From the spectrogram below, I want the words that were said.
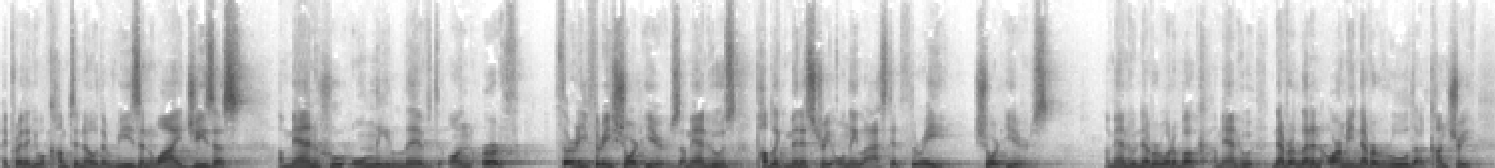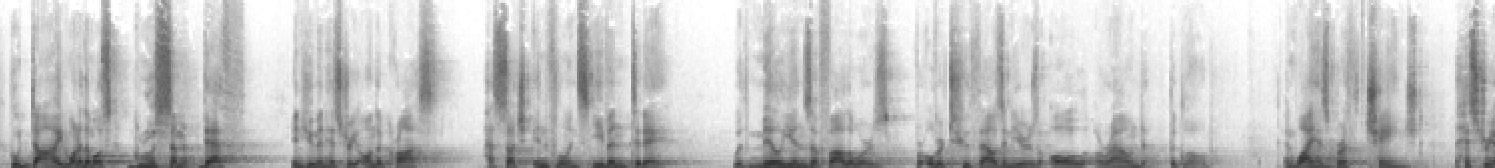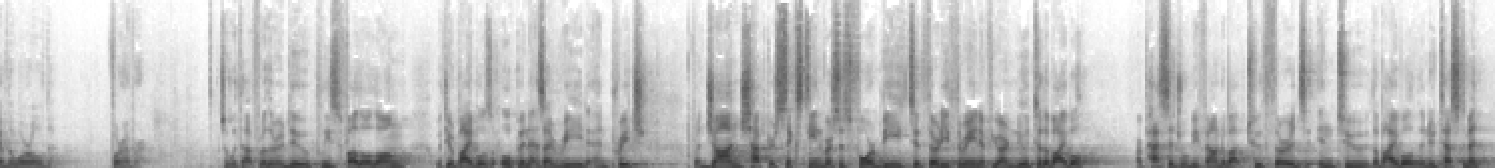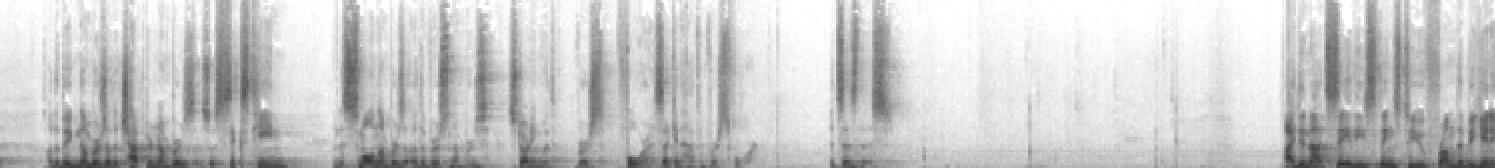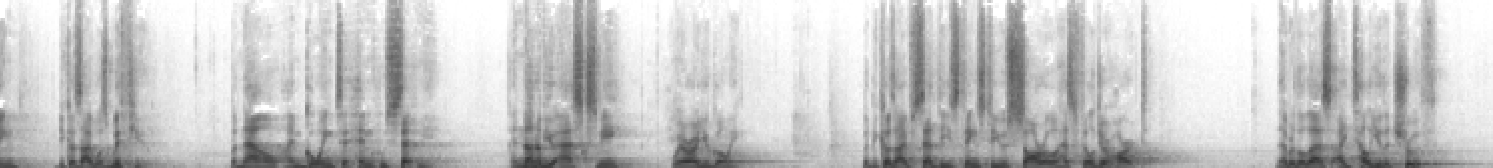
I pray that you will come to know the reason why Jesus, a man who only lived on earth 33 short years, a man whose public ministry only lasted three short years, a man who never wrote a book, a man who never led an army, never ruled a country, who died one of the most gruesome death in human history on the cross, has such influence even today with millions of followers for over 2,000 years all around the globe. And why has birth changed the history of the world forever? So, without further ado, please follow along with your Bibles open as I read and preach from John chapter 16, verses 4b to 33. And if you are new to the Bible, our passage will be found about two thirds into the Bible, the New Testament. Uh, the big numbers are the chapter numbers, so 16, and the small numbers are the verse numbers, starting with verse 4, second half of verse 4. It says this I did not say these things to you from the beginning because I was with you. But now I'm going to him who sent me. And none of you asks me, Where are you going? But because I've said these things to you, sorrow has filled your heart. Nevertheless, I tell you the truth.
